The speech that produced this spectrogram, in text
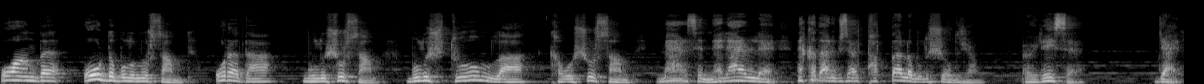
o anda orada bulunursam, orada buluşursam, buluştuğumla kavuşursam meğerse nelerle, ne kadar güzel tatlarla buluşuyor olacağım. Öyleyse gel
